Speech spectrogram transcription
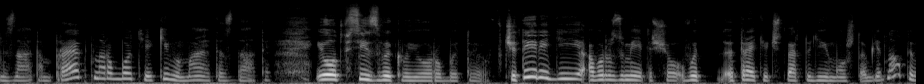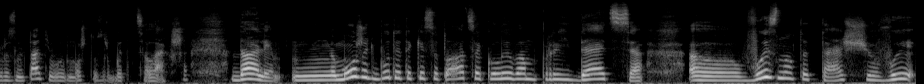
не знаю, там проект на роботі, який ви маєте здати. І от всі звикли його робити в чотири дії, а ви розумієте, що ви третю, четверту дію можете об'єднати, в результаті ви можете зробити це легше. Далі можуть бути такі ситуації, коли вам прийдеться е, визнати те, що ви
